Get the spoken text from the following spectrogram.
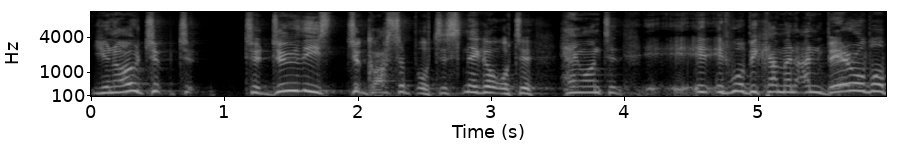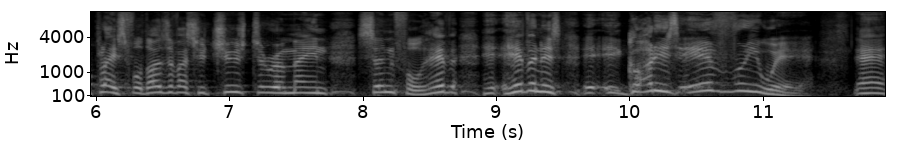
you know, to, to to do these, to gossip or to snigger or to hang on to, it, it, will become an unbearable place for those of us who choose to remain sinful. Heaven, heaven is, God is everywhere. Uh,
